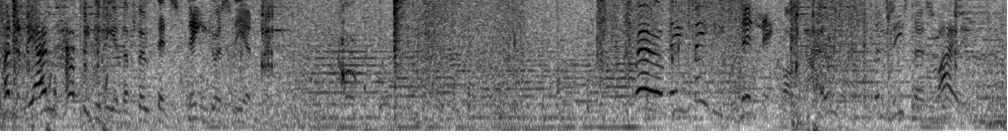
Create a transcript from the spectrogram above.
Suddenly, I'm happy to be in the boat that's dangerously adrift. Well, they may be deadly crocodiles, but at least they're smiling.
